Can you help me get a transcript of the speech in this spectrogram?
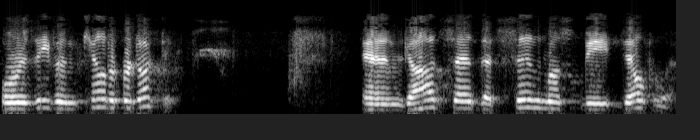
or is even counterproductive. And God said that sin must be dealt with.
